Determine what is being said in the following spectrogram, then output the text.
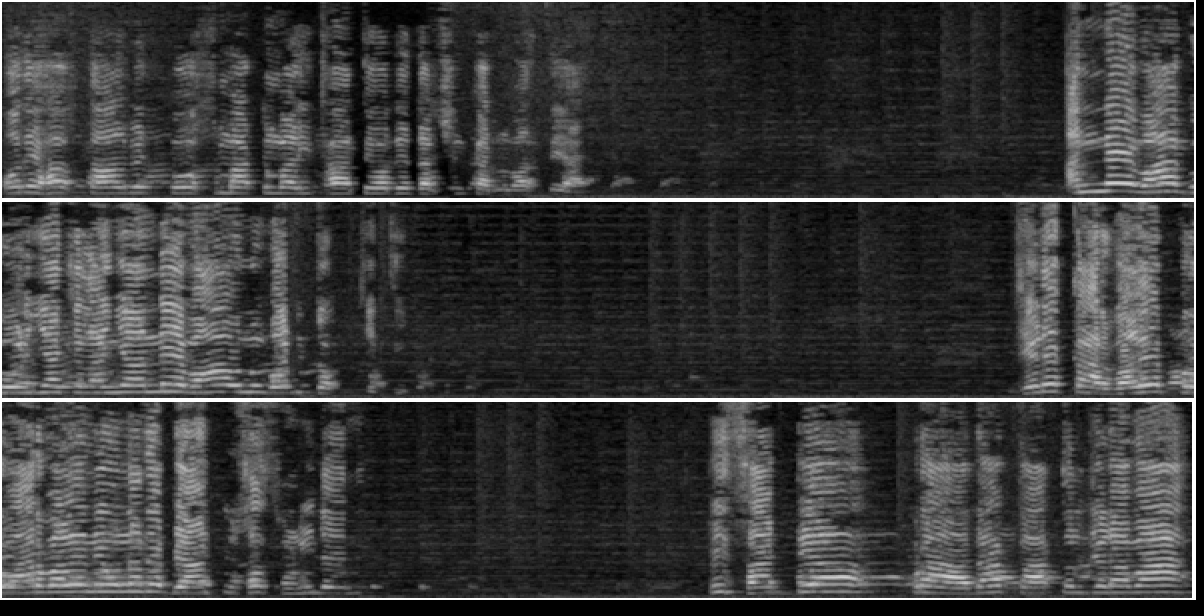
ਉਹਦੇ ਹਸਪਤਾਲ ਵਿੱਚ ਪੋਸਟਮਾਰਟਮ ਵਾਲੀ ਥਾਂ ਤੇ ਉਹਦੇ ਦਰਸ਼ਨ ਕਰਨ ਵਾਸਤੇ ਆਇਆ। ਅੰਨੇ ਵਾਹ ਗੋਲੀਆਂ ਚਲਾਈਆਂ, ਅੰਨੇ ਵਾਹ ਉਹਨੂੰ ਵੱਢ ਟੁੱਕ ਕੀਤੀ। ਜਿਹੜੇ ਘਰ ਵਾਲੇ, ਪਰਿਵਾਰ ਵਾਲੇ ਨੇ ਉਹਨਾਂ ਦੇ ਬਿਆਨ ਤੁਸੀਂ ਸੁਣੀ ਲਏ ਨੇ। ਵੀ ਸਾਡਾ ਭਰਾ ਦਾ ਕਾਤਲ ਜਿਹੜਾ ਵਾ,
